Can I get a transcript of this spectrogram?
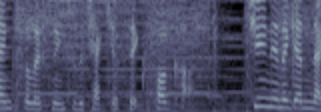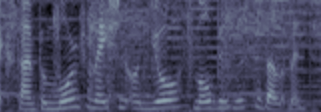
Thanks for listening to the Check Your Six podcast. Tune in again next time for more information on your small business development.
